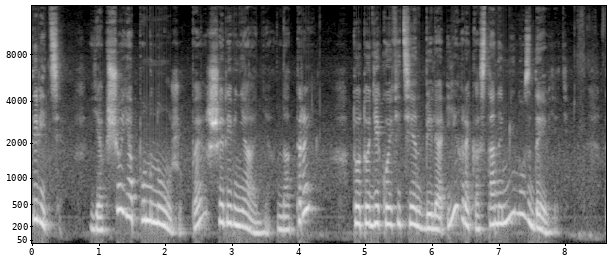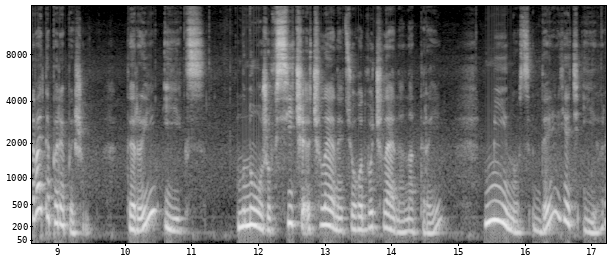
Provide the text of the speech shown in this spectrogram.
Дивіться, якщо я помножу перше рівняння на 3, то тоді коефіцієнт біля y стане мінус 9. Давайте перепишемо. 3х множу всі члени цього двочлена на 3, мінус 9y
